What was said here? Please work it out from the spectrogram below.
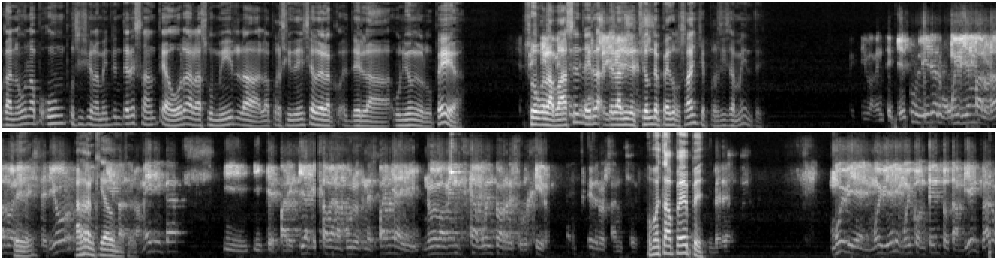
ganó una- un posicionamiento interesante ahora al asumir la, la presidencia de la, de la Unión Europea, sobre la base de la, de la dirección de Pedro Sánchez, precisamente. efectivamente, que es un líder muy bien valorado en el exterior, en mucho. Y, y que parecía que estaba en apuros en España y nuevamente ha vuelto a resurgir Pedro Sánchez. ¿Cómo está Pepe? Veremos. Muy bien, muy bien y muy contento también, claro.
